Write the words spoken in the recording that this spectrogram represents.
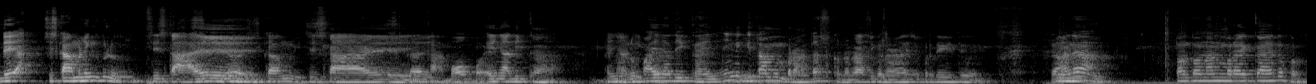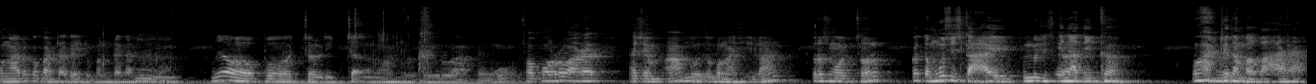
Dek Sis kamling iku lho. Siskae. Iya, sis kamling. Siskae. Siskae. Gak apa-apa, E-nya tiga. E-nya Nah, lupa. E-nya tiga. Ini kita memberantas generasi-generasi seperti itu. Soalnya tontonan mereka itu berpengaruh kepada kehidupan mereka juga. Hmm. Ya apa ojol dijak. Waduh, apa? Ngu, Sopo ro arek SMA butuh penghasilan, terus ngojol, ketemu Siskae. Ketemu Siskae. E-nya tiga. Wah, dia tambah parah.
